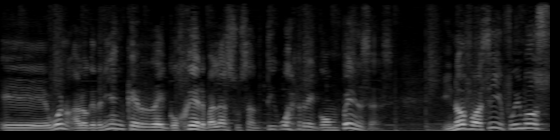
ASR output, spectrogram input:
eh, bueno, a lo que tenían que recoger, ¿vale? A sus antiguas recompensas. Y no fue así, fuimos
